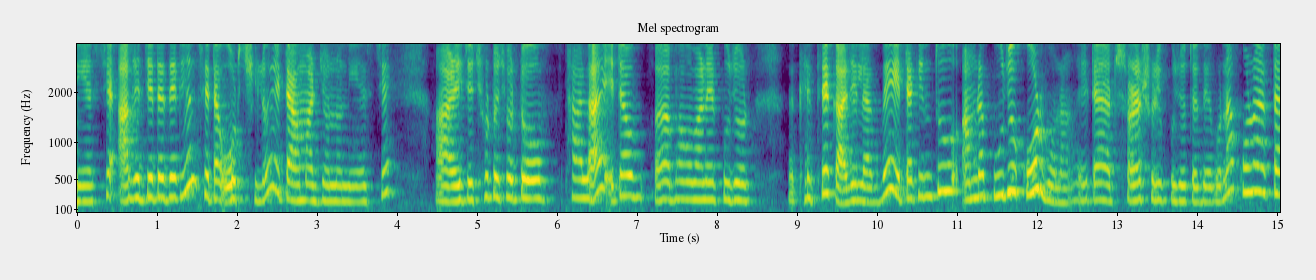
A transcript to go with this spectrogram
নিয়ে এসছে। আগের যেটা দেখলেন সেটা ওর ছিল, এটা আমার জন্য নিয়ে এসছে। আর এই যে ছোট ছোট থালা, এটাও ভগবানের পুজোর ক্ষেত্রে কাজে লাগবে। এটা কিন্তু আমরা পুজো করব না, এটা সরাসরি পুজোতে দেব না। কোনো একটা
